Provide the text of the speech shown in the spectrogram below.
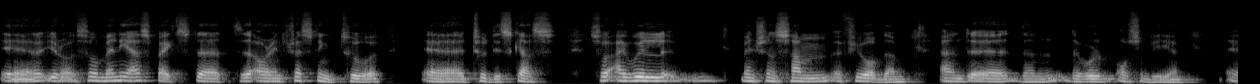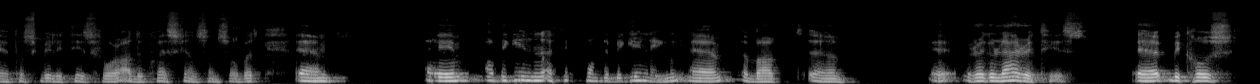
you know, so many aspects that are interesting to uh, to discuss. So I will mention some, a few of them, and uh, then there will also be uh, possibilities for other questions and so. But um, I, I begin, I think, from the beginning um, about um, uh, regularities, because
